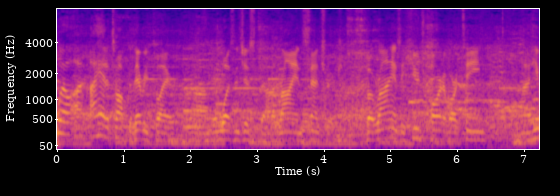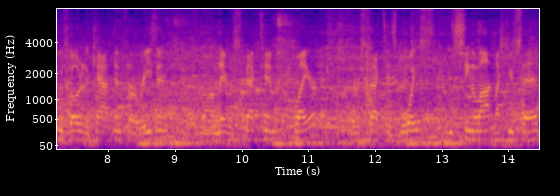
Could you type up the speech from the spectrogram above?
Well, I, I had a talk with every player. Um, it wasn't just uh, Ryan centric, but Ryan's a huge part of our team. Uh, he was voted a captain for a reason. Um, they respect him as a player. They respect his voice. He's seen a lot, like you said.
